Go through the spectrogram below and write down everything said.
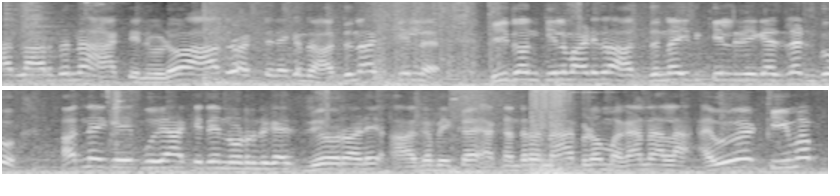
ಆಡ್ಲಾರ್ದನ್ನ ಹಾಕ್ತೀನಿ ಬಿಡು. ಆದ್ರೂ ಅಷ್ಟೇ, ಯಾಕಂದ್ರೆ ಹದಿನಾಲ್ಕು ಕಿಲ್ ಇದೊಂದು ಕಿಲ್ ಮಾಡಿದ್ರೆ ಹದಿನೈದು ಕಿಲ್ ರೀ ಗೈಸ್ ಲೆಟ್ಸ್ ಗೋ ಹದಿನೈದು ಭೂಯ ಹಾಕಿದೆ ನೋಡ್ರಿ ಗೈಸ್ ದೇವರಾಣಿ ಆಗಬೇಕ? ಯಾಕಂದ್ರೆ ನಾ ಬಿಡೋ ಮಗನ ಅಲ್ಲ. ಅಯ್ಯೋ ಟೀಮ್ ಅಪ್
